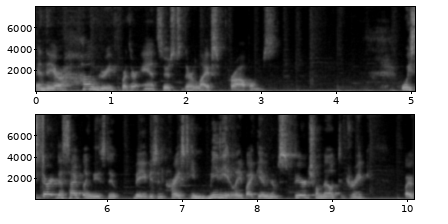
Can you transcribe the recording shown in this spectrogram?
and they are hungry for their answers to their life's problems. We start discipling these new babies in Christ immediately by giving them spiritual milk to drink, by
